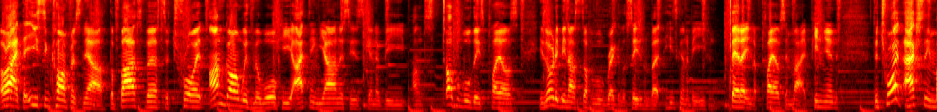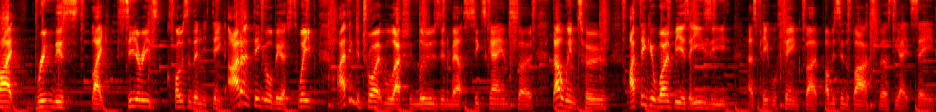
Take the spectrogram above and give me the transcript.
Alright, the Eastern Conference now. The Bucks versus Detroit. I'm going with Milwaukee. I think Giannis is going to be unstoppable these playoffs. He's already been unstoppable regular season, but he's going to be even better in the playoffs in my opinion. Detroit actually might bring this like series closer than you think. I don't think it will be a sweep. I think Detroit will actually lose in about six games, so they'll win two. I think it won't be as easy as people think, but obviously the Bucks versus the eight seed,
